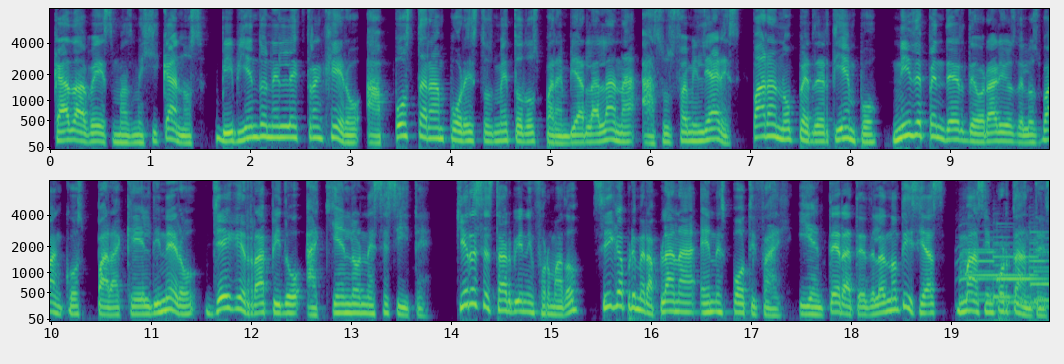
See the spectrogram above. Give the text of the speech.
cada vez más mexicanos viviendo en el extranjero apostarán por estos métodos para enviar la lana a sus familiares, para no perder tiempo ni depender de horarios de los bancos para que el dinero llegue rápido a quien lo necesite. ¿Quieres estar bien informado? Siga Primera Plana en Spotify y entérate de las noticias más importantes.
